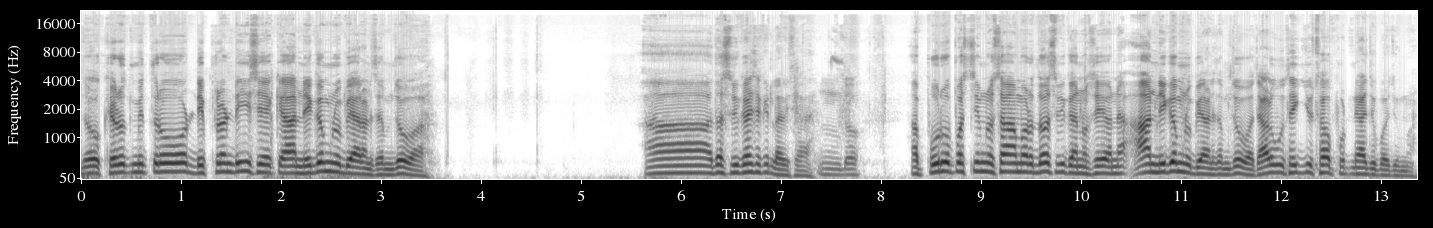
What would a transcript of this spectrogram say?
જ ખેડૂત મિત્રો ડિફરન્ટ એ છે કે આ નિગમનું બિયારણ છે એમ જો આ દસ વીઘા છે કેટલા વિશે આ આ પૂર્વ પશ્ચિમનો સા અમારો દસ વીઘાનો છે અને આ નિગમનું બિયારણ તમે જોવા ઝાડવું થઈ ગયું છ ફૂટની આજુબાજુમાં.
